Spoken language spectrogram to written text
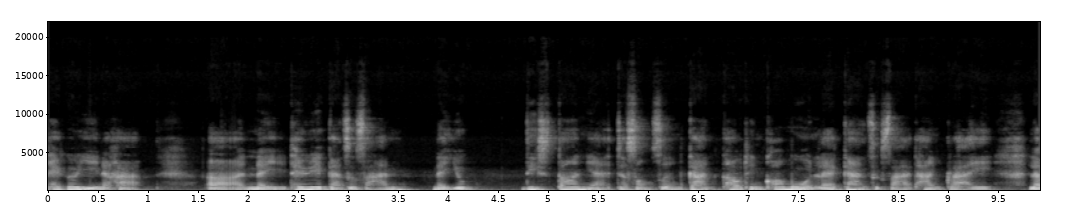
เทคโนโลยีนะคะในเทคโนโลยีการสื่อสารในยุค ดิจิตอลเนี่ยจะส่งเสริมการเข้าถึงข้อมูลและการศึกษาทางไกล และ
